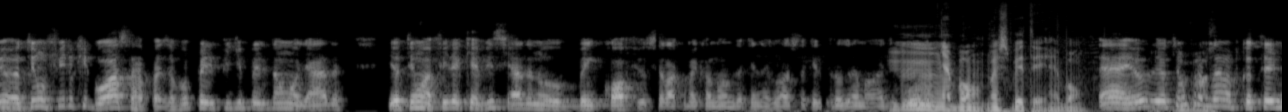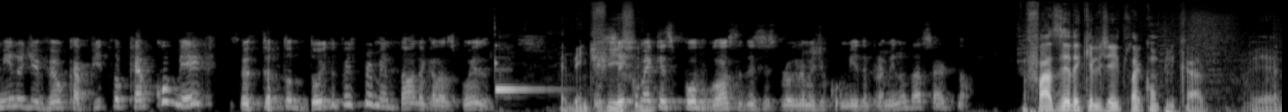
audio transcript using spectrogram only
eu tenho um filho que gosta, rapaz. Eu vou pe- pedir pra ele dar uma olhada. Eu tenho uma filha que é viciada no Ben Coffee, sei lá como é que é o nome daquele negócio, daquele programa lá de hum, é bom, no SBT, é bom. É, eu, eu tenho um Eu gosto. problema, porque eu termino de ver o capítulo, eu quero comer. Eu tô, tô doido pra experimentar uma daquelas coisas. É bem Não sei difícil. como é que esse povo gosta desses programas de comida. Pra mim não dá certo, não. Fazer daquele jeito lá é complicado. É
